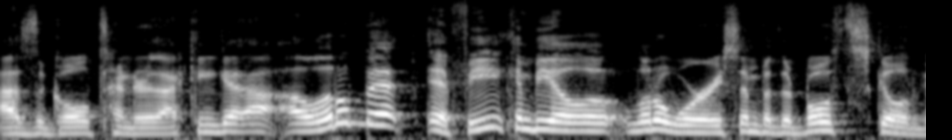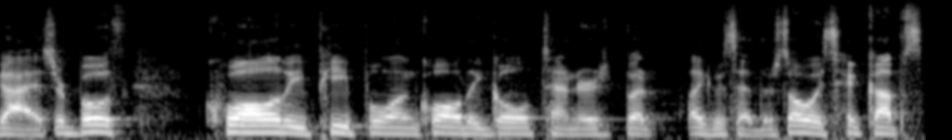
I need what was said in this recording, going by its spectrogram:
as the goaltender, that can get a, little bit iffy. It can be a little worrisome, but they're both skilled guys. They're both quality people and quality goaltenders. But like we said, there's always hiccups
